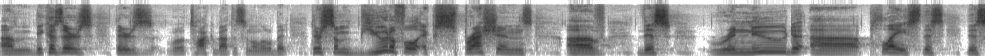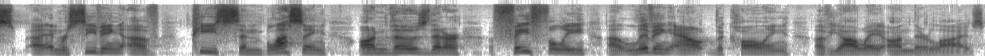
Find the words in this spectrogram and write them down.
um, because there's, there's, we'll talk about this in a little bit, there's some beautiful expressions of this renewed uh, place, this, this uh, and receiving of peace and blessing on those that are faithfully uh, living out the calling of Yahweh on their lives.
